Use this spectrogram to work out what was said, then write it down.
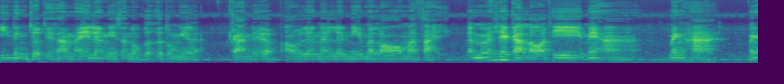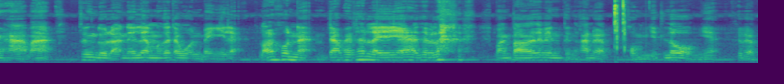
อีกหนึ่งจุดที่ทำให้เรื่องนี้สนุกก็คือตรงนี้แหละ การที่แบบเอาเรื่องนั้นเรื่องนี้มาล้อมาใส่ แล้วมันไม่ใช่การล้อที่ไม่หาแม่งหาแม่งหามาก ซึ่งดูแล้วในเรื่องมันก็จะวนไปอย่างนี้แหละ ร้อยคนน่ะจะเอาแพทเทิร์นอะไรเยอะแยะใช่ไหมล่ะ บางตอนก็จะเป็นถึงขั้นแบบผมยึดโลกอย่างเงี้ย คือแบบ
